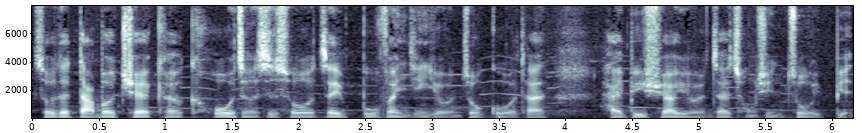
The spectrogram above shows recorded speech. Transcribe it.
所谓的 double check，或者是说这一部分已经有人做过，但还必须要有人再重新做一遍。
